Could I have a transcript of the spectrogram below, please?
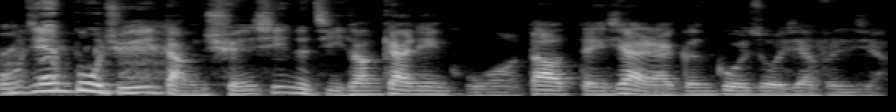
我们今天布局一档全新的集团概念股哦，到等一下也来跟各位做一下分享。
